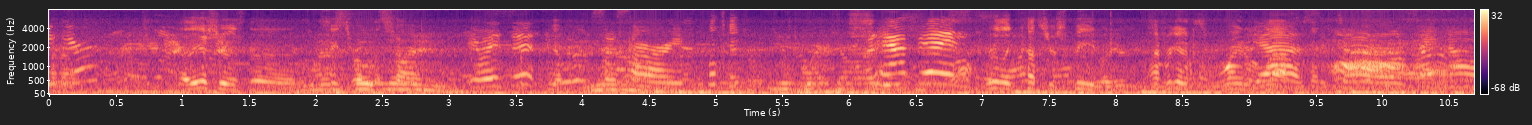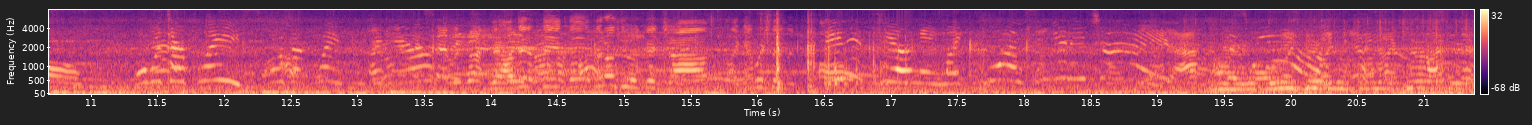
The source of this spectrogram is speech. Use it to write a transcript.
you hear? Uh, the issue is the seats are up the side. It was it? I'm so sorry. That's good. What happened? It really cuts your speed when you're. I forget if it's right or Yes, left. it It's does. I know. What was our place? What was our place? Did you hear? yeah, they, they, they, they don't do a good job. Like I wish they would They didn't say our name like once any time. All right, well, we're doing the final count here.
